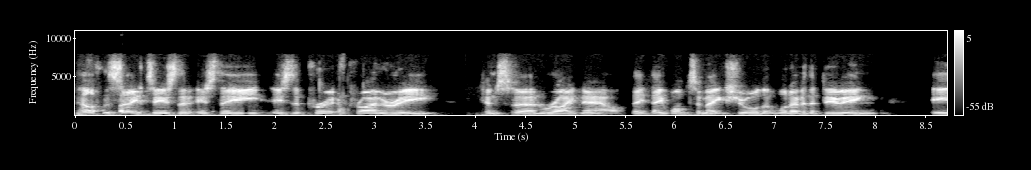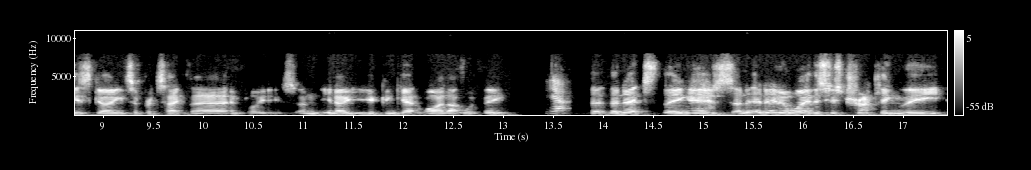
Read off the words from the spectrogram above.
Health and safety is the is the is the pr- primary concern right now. They they want to make sure that whatever they're doing is going to protect their employees, and you know you can get why that would be. Yeah. The, the next thing is, and, and in a way, this is tracking the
